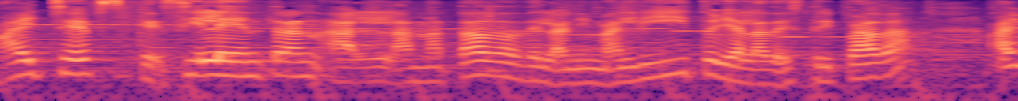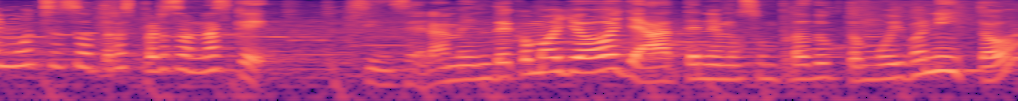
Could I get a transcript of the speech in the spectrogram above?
hay chefs que sí le entran a la matada del animalito y a la destripada. Hay muchas otras personas que, sinceramente como yo, ya tenemos un producto muy bonito,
